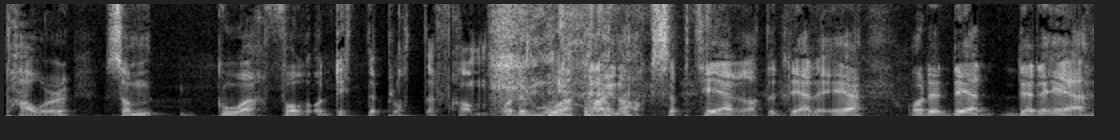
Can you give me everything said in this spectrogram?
power som går for å dytte plottet fram. Og det må Kaina akseptere at det er det det er. Og det er det det, det er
